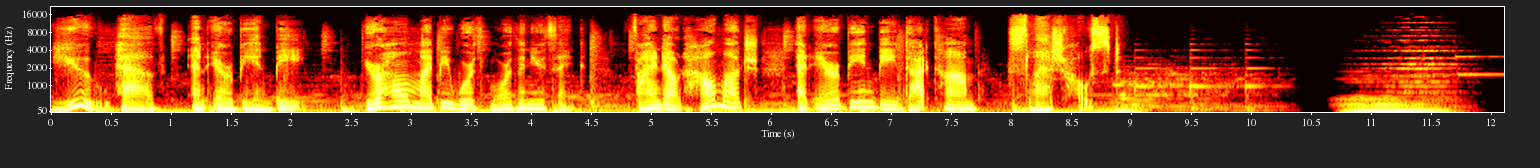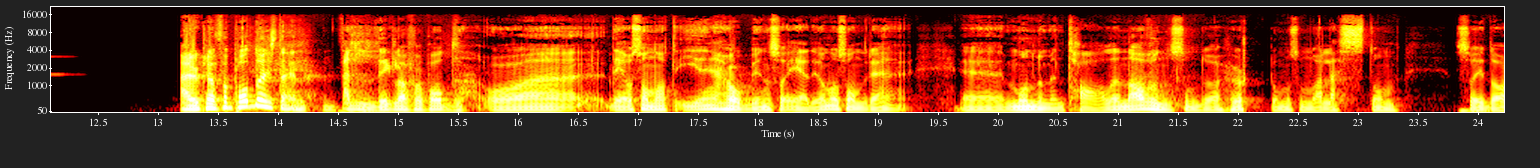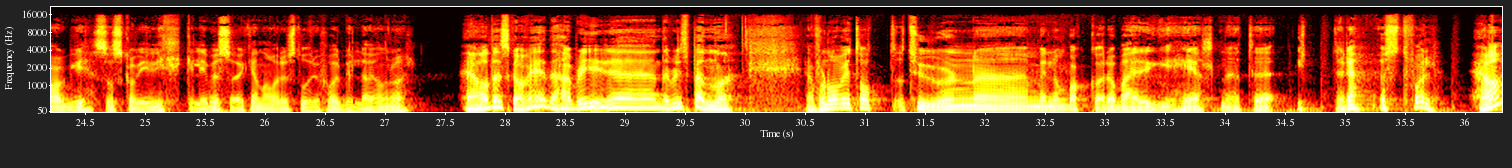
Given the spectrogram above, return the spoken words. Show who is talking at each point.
Speaker 1: you have an Airbnb. Your home might be worth more than you think. Find out how much at airbnb.com/slash host.
Speaker 2: Er du klar for pod, Øystein?
Speaker 3: Veldig klar for pod. Og eh, det er jo sånn at i denne hobbyen så er det jo noen sånne eh, monumentale navn som du har hørt om, som du har lest om. Så i dag så skal vi virkelig besøke en av våre store forbilder, Jan Roar.
Speaker 2: Ja, det skal vi. Det her blir, eh, det blir spennende.
Speaker 3: Ja, for nå har vi tatt turen eh, mellom bakker og berg helt ned til ytre Østfold.
Speaker 2: Ja,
